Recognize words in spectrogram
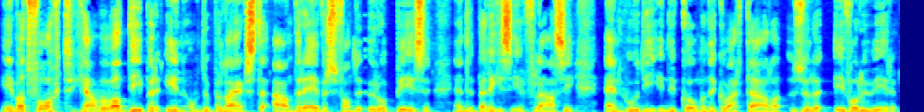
In wat volgt gaan we wat dieper in op de belangrijkste aandrijvers van de Europese en de Belgische inflatie en hoe die in de komende kwartalen zullen evolueren.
